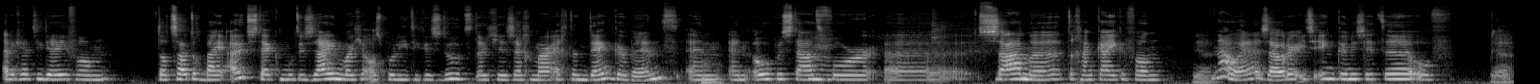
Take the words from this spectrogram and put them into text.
En ik heb het idee van, dat zou toch bij uitstek moeten zijn wat je als politicus doet. Dat je zeg maar echt een denker bent en, Hmm. en open staat Hmm. voor eh, samen te gaan kijken van, Ja. nou hè, zou er iets in kunnen zitten of... ja.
